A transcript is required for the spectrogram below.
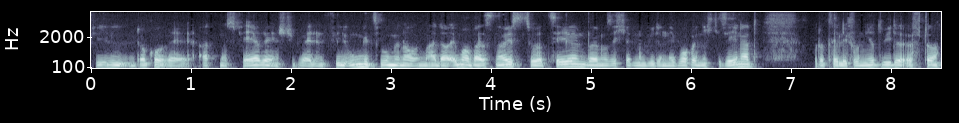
viel lockere Atmosphäre, ein Stück weit und viel ungezwungener und man hat auch immer was Neues zu erzählen, weil man sich ja dann wieder eine Woche nicht gesehen hat oder telefoniert wieder öfter.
